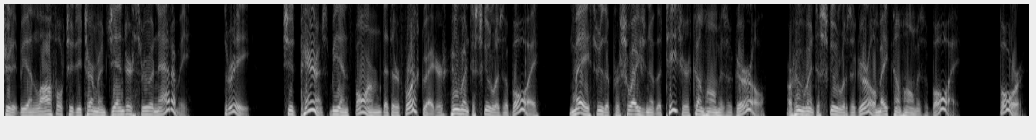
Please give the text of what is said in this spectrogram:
Should it be unlawful to determine gender through anatomy? 3. Should parents be informed that their fourth grader, who went to school as a boy, may, through the persuasion of the teacher, come home as a girl, or who went to school as a girl may come home as a boy? 4.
